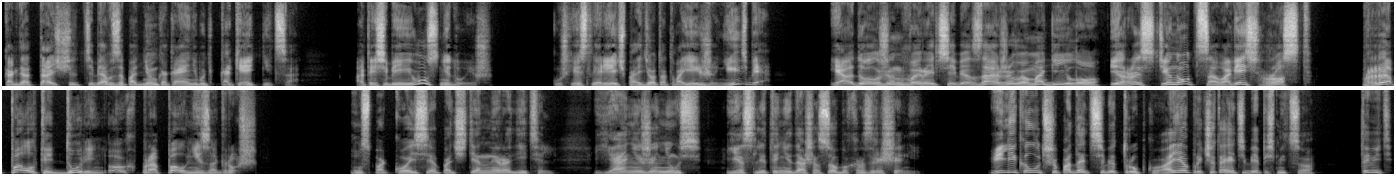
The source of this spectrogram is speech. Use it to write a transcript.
когда тащит тебя в западню какая-нибудь кокетница? А ты себе и ус не дуешь? Уж если речь пойдет о твоей женитьбе, я должен вырыть себе заживо могилу и растянуться во весь рост». Пропал ты, дурень! Ох, пропал не за грош!» «Успокойся, почтенный родитель. Я не женюсь, если ты не дашь особых разрешений. Велико лучше подать себе трубку, а я прочитаю тебе письмецо. Ты ведь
